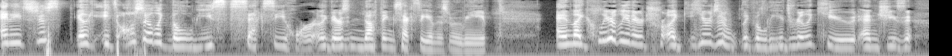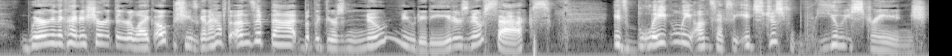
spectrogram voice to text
and it's just like it's also like the least sexy horror like there's nothing sexy in this movie. And like clearly they're tr- like here's a like the lead's really cute and she's wearing the kind of shirt that you're like oh she's gonna have to unzip that but like there's no nudity there's no sex. It's blatantly unsexy. It's just really strange.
